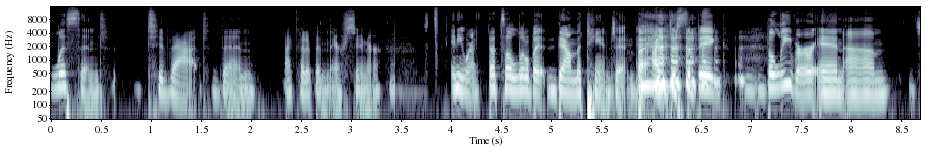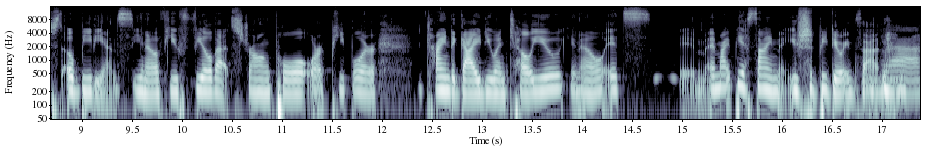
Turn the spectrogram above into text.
listened to that, then I could have been there sooner. Anyway, that's a little bit down the tangent, but I'm just a big believer in um, just obedience. You know, if you feel that strong pull or people are trying to guide you and tell you, you know, it's it, it might be a sign that you should be doing that. Yeah.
